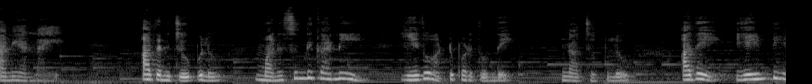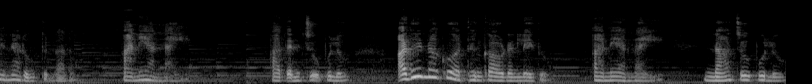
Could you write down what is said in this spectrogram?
అని అన్నాయి. అతని చూపులు మనసుంది కానీ ఏదో అట్టుపడుతుంది నా చూపులు అదే ఏంటి అని అడుగుతున్నాను అని అన్నాయి. అతని చూపులు అదే నాకు అర్థం కావడం లేదు అని అన్నాయి. నా చూపులు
